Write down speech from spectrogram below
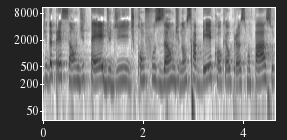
de depressão, de tédio, de, de confusão, de não saber qual é o próximo passo,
